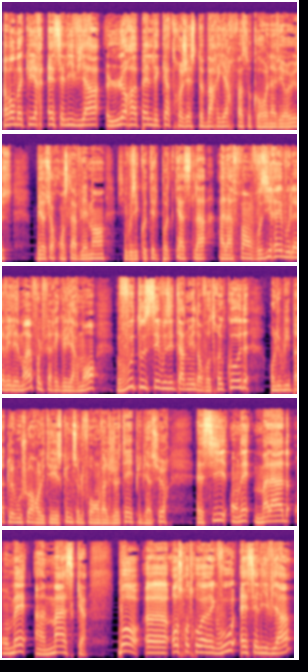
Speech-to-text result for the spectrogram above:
Avant d'accueillir S et Livia, le rappel des quatre gestes barrières face au coronavirus. Bien sûr qu'on se lave les mains. Si vous écoutez le podcast là, à la fin, vous irez vous laver les mains. Il faut le faire régulièrement. Vous toussez, vous éternuez dans votre coude. On n'oublie pas que le mouchoir, on l'utilise qu'une seule fois, on va le jeter. Et puis bien sûr, si on est malade, on met un masque. Bon, euh, on se retrouve avec vous, S. Livia,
